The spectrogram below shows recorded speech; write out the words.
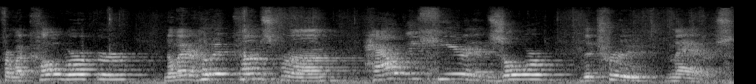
from a co-worker, no matter who it comes from, how we hear and absorb the truth matters.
